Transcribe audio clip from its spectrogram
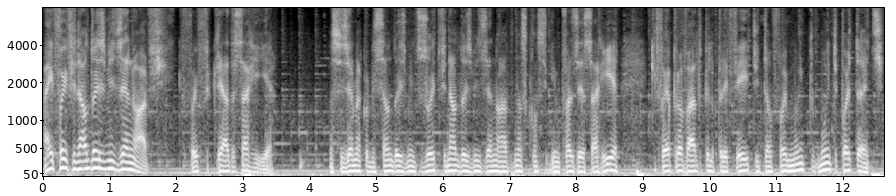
Aí foi final de 2019 que foi criada essa RIA. Nós fizemos a comissão em 2018, final de 2019 nós conseguimos fazer essa RIA, que foi aprovado pelo prefeito, então foi muito, muito importante.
